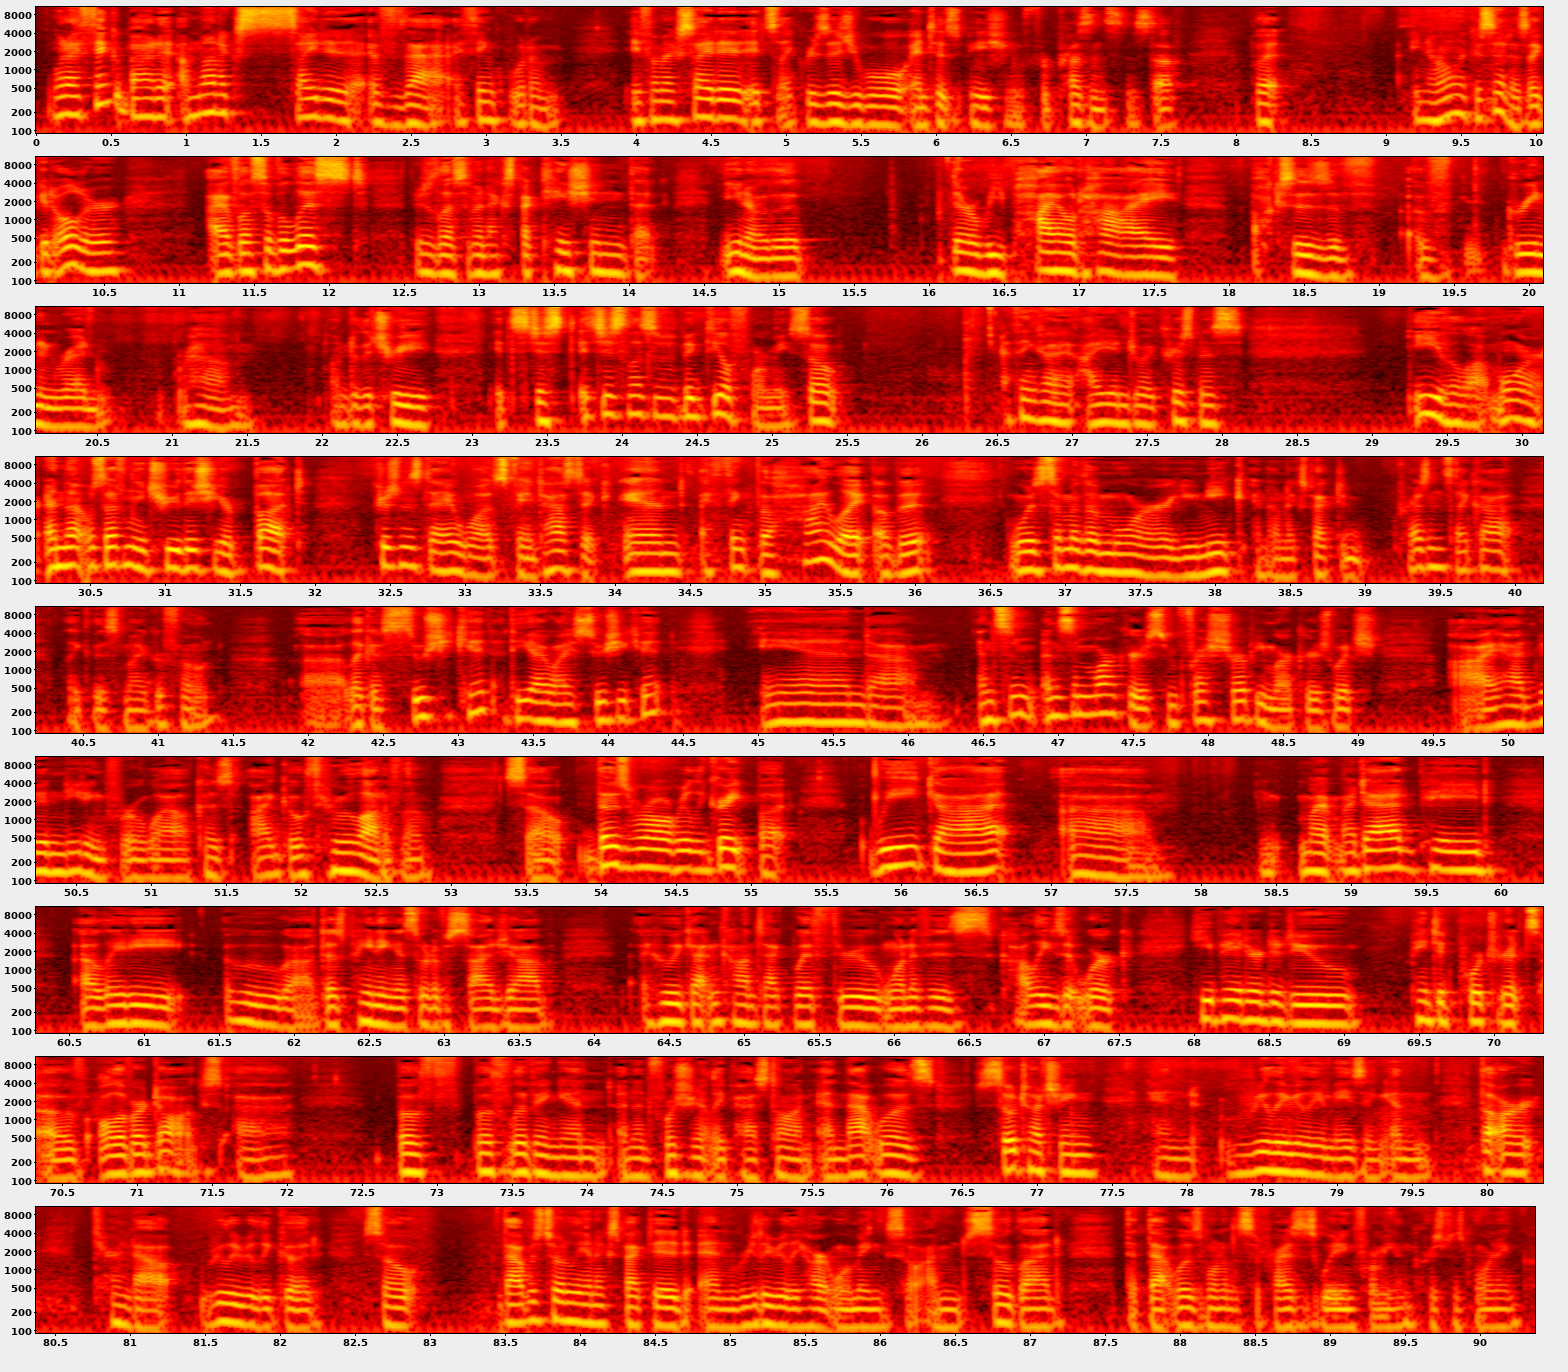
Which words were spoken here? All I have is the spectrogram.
when I think about it, I'm not excited of that. I think what I'm, if I'm excited, it's like residual anticipation for presents and stuff. But, you know, like I said, as I get older, I have less of a list. There's less of an expectation that, you know, the there will be piled high boxes of of green and red um, under the tree. It's just it's just less of a big deal for me. So, I think I I enjoy Christmas Eve a lot more. And that was definitely true this year, but Christmas Day was fantastic. And I think the highlight of it was some of the more unique and unexpected presents I got, like this microphone, uh, like a sushi kit, a DIY sushi kit, and um, and some and some markers, some fresh Sharpie markers, which I had been needing for a while because I go through a lot of them. So those were all really great, but we got um, my my dad paid a lady who uh, does painting as sort of a side job, who he got in contact with through one of his colleagues at work. He paid her to do painted portraits of all of our dogs, uh, both both living and and unfortunately passed on, and that was so touching and really really amazing, and the art turned out really really good. So that was totally unexpected and really really heartwarming. So I'm so glad that that was one of the surprises waiting for me on Christmas morning.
